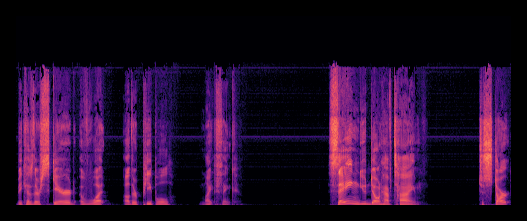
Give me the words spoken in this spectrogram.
because they're scared of what other people might think. Saying you don't have time to start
